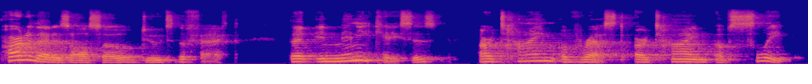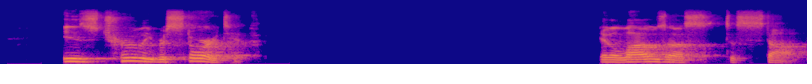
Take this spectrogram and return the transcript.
Part of that is also due to the fact that in many cases, our time of rest, our time of sleep, is truly restorative. It allows us to stop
